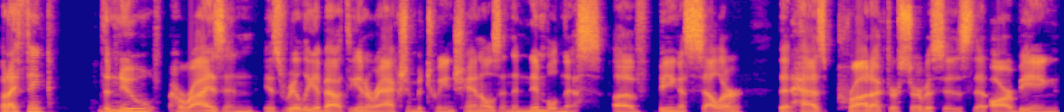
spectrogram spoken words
But I think the new horizon is really about the interaction between channels and the nimbleness of being a seller that has product or services that are being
